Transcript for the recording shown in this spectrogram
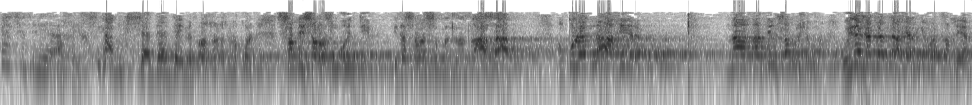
لا تدري يا أخي خصك عندك استعداد دائما. الرسول صلى يقول صلي صلاة مودع إذا صلى صلاة العصر. نقول هذه الأخيرة. ما غادي نصلي شكرا. وإذا كانت الأخيرة كيف تصليها؟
